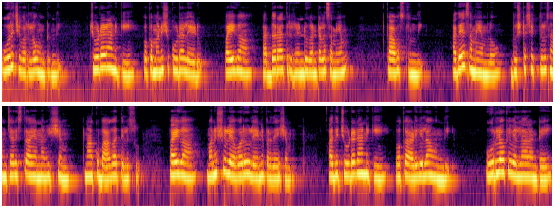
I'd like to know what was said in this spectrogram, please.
ఊరి చివరిలో ఉంటుంది. చూడడానికి ఒక మనిషి కూడా లేడు. పైగా అర్ధరాత్రి రెండు గంటల సమయం కావస్తుంది. అదే సమయంలో దుష్టశక్తులు సంచరిస్తాయన్న విషయం నాకు బాగా తెలుసు. పైగా మనుష్యులు ఎవరూ లేని ప్రదేశం. అది చూడడానికి ఒక అడవిలా ఉంది. ఊర్లోకి వెళ్ళాలంటే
